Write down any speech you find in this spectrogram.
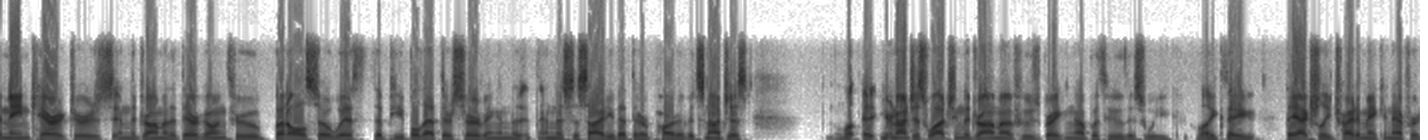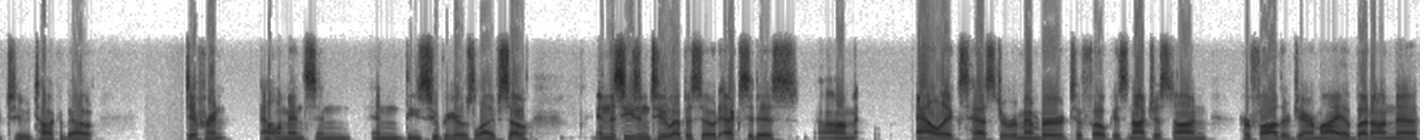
the main characters and the drama that they're going through, but also with the people that they're serving and the and the society that they're a part of. It's not just you're not just watching the drama of who's breaking up with who this week. Like they they actually try to make an effort to talk about different elements in in these superheroes' lives. So, in the season two episode Exodus, um, Alex has to remember to focus not just on her father Jeremiah, but on the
